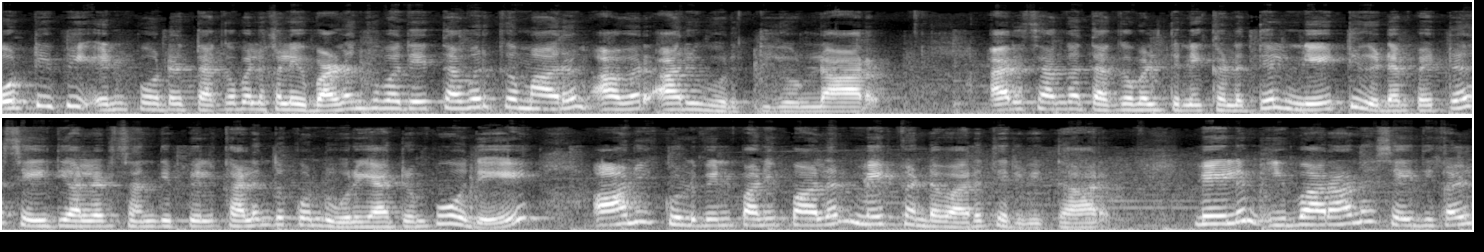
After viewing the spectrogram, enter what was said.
ஓடிபி எண் போன்ற தகவல்களை வழங்குவதை தவிர்க்குமாறும் அவர் அறிவுறுத்தியுள்ளார். அரசாங்க தகவல் திணைக்களத்தில் நேற்று இடம்பெற்ற செய்தியாளர் சந்திப்பில் கலந்து கொண்டு உரையாற்றும் போதே ஆணைக்குழுவின் பணிப்பாளர் மேற்கண்டவாறு தெரிவித்தார். மேலும் இவ்வாறான செய்திகள்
